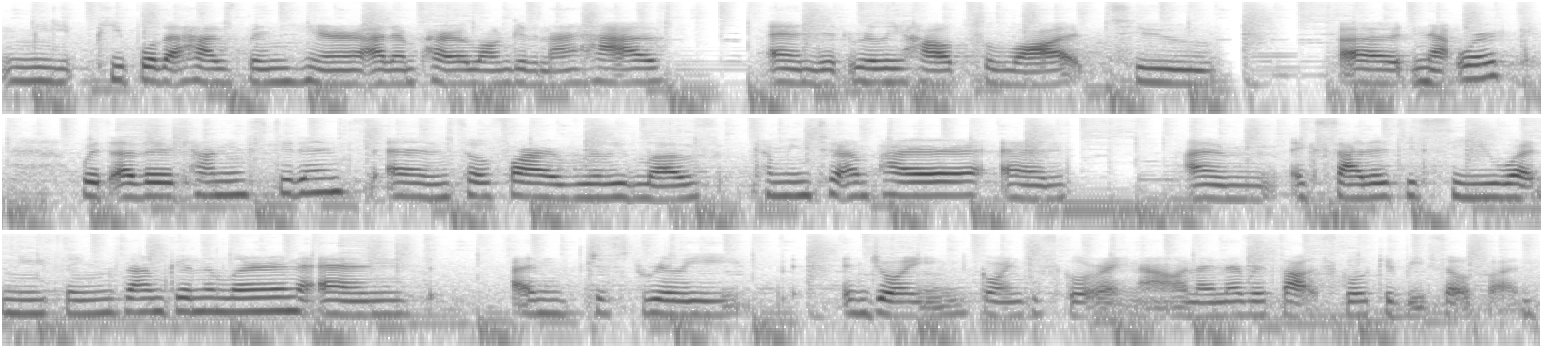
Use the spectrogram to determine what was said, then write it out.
meet people that have been here at Empire longer than I have and it really helps a lot to uh, network with other accounting students and so far I really love coming to Empire and I'm excited to see what new things I'm going to learn and I'm just really enjoying going to school right now, and I never thought school could be so fun.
